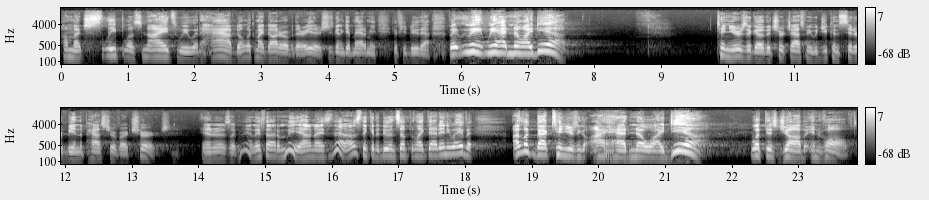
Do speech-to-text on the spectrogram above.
how much sleepless nights we would have. Don't look at my daughter over there either. She's going to get mad at me if you do that. But we, we had no idea. 10 years ago, the church asked me, Would you consider being the pastor of our church? And I was like, man, they thought of me. How nice is that? I was thinking of doing something like that anyway, but I look back 10 years and go, I had no idea what this job involved.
